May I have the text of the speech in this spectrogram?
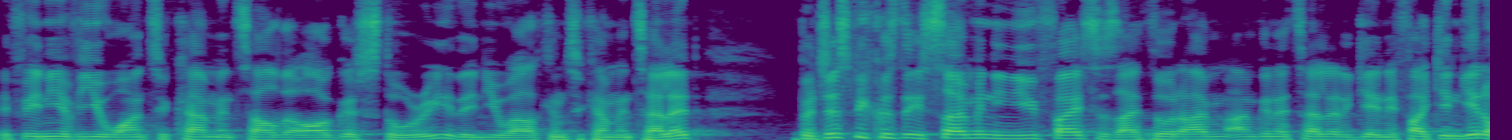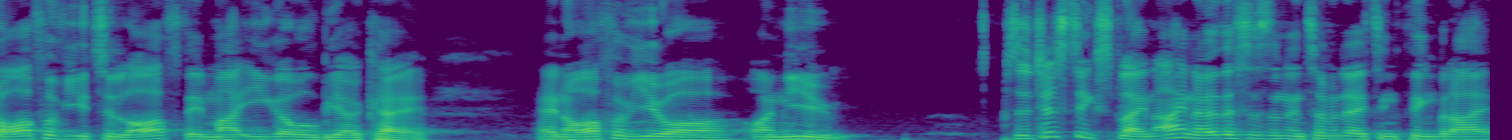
If any of you want to come and tell the Argus story, then you're welcome to come and tell it. But just because there's so many new faces, I thought I'm, I'm going to tell it again. If I can get half of you to laugh, then my ego will be okay. And half of you are, are new. So just to explain, I know this is an intimidating thing, but I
